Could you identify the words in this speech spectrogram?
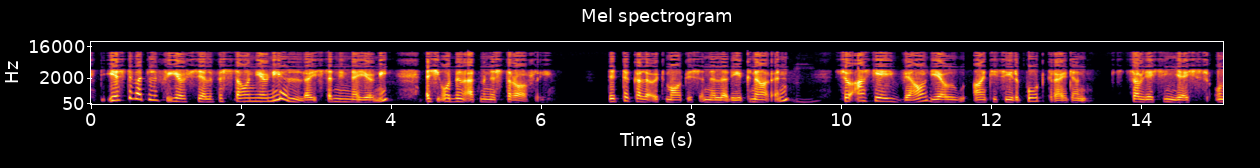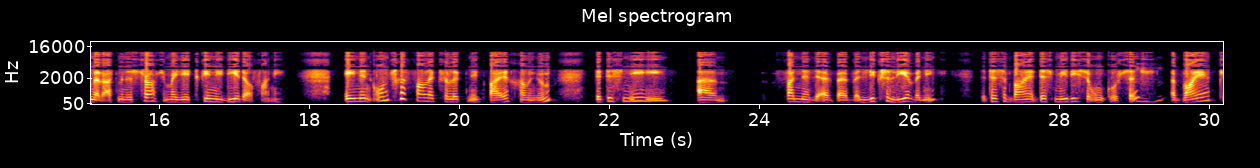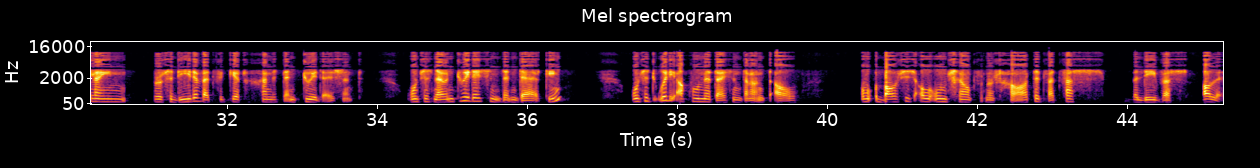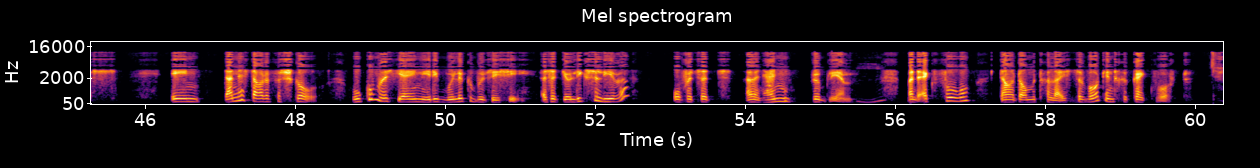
Die eerste wat hulle vir jou sê, hulle verstaan jou nie, hulle luister nie na jou nie, is die orde administrasie. Dit tik hulle outomaties in hulle rekenaar in. Mm -hmm. So as jy wel jou ITC rapport kry, dan sal jy sien jy's onder administrasie, maar jy het geen idee daarvan nie. En in ons geval, ek sal dit net baie gou noem, dit is nie ehm um, van 'n luxe lewe nie. Dit is 'n baie dis mediese onkoste, 'n mm -hmm. baie klein prosedure wat verkeerd gegaan het in 2000. Ons is nou in 2013. Ons het oor die 800 000 rand al om basies al ons geld van ons gehad het wat vas belê was alles. En dan is daar 'n verskil. Hoekom is jy in hierdie moeilike posisie? Is dit jou luukse lewe of is dit 'n 'n probleem? Mm -hmm want ek voel dat daar moet geluister word en gekyk word.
